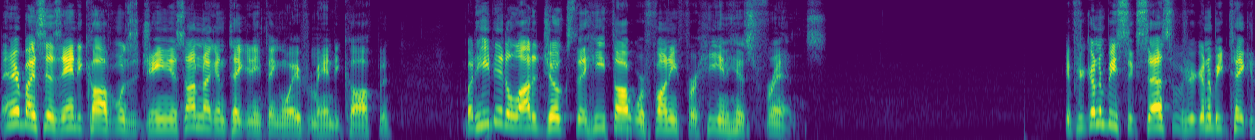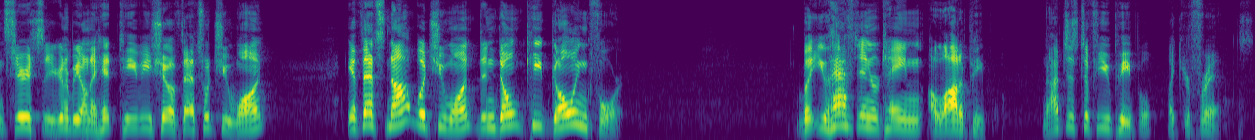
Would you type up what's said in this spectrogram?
And everybody says Andy Kaufman was a genius. I'm not going to take anything away from Andy Kaufman. But he did a lot of jokes that he thought were funny for he and his friends. If you're going to be successful, if you're going to be taken seriously, you're going to be on a hit TV show, if that's what you want. If that's not what you want, then don't keep going for it. But you have to entertain a lot of people, not just a few people like your friends.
